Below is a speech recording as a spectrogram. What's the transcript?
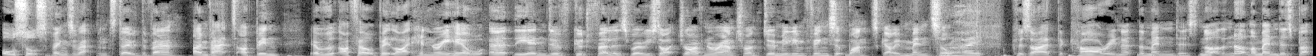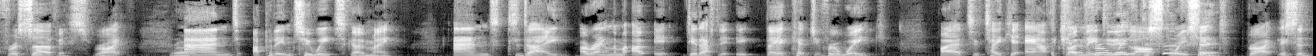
All sorts of things have happened today with the van. In fact, I've been. I felt a bit like Henry Hill at the end of Goodfellas, where he's like driving around trying to do a million things at once, going mental. Right. Because I had the car in at the Menders, not not the Menders, but for a service, right? Right. And I put it in two weeks ago, mate. And today I rang them. I, it did have to. It, they had kept it for a week. I had to take it out because I kept it for a needed it last weekend. it? Right? Listen,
